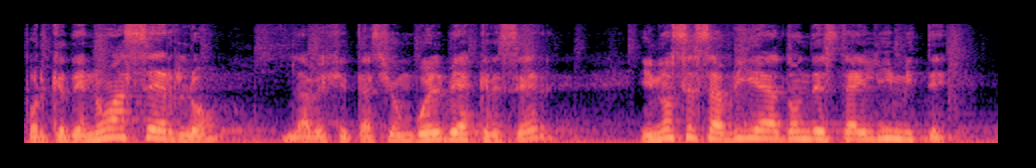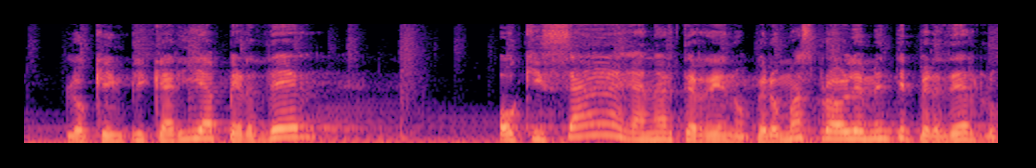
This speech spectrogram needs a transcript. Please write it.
porque de no hacerlo, la vegetación vuelve a crecer y no se sabría dónde está el límite, lo que implicaría perder o quizá ganar terreno, pero más probablemente perderlo,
